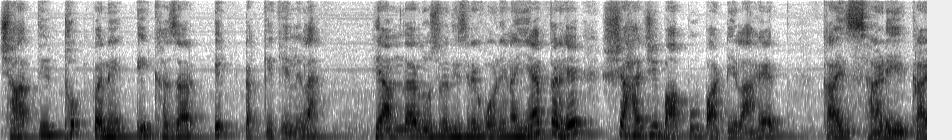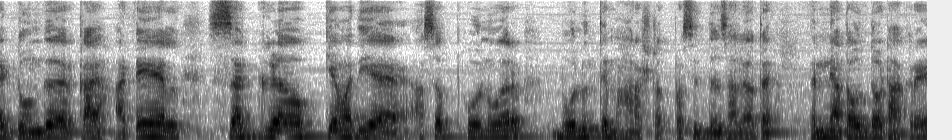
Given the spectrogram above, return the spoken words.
छाती ठोकपणे एक हजार एक टक्के केलेला आहे. हे आमदार दुसरे तिसरे कोणी नाही आहेत तर हे शहाजी बापू पाटील आहेत. काय झाडी काय डोंगर काय हॉटेल सगळं ओकेमध्ये आहे असं फोनवर बोलून ते महाराष्ट्रात प्रसिद्ध झाले होते. त्यांनी आता उद्धव ठाकरे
